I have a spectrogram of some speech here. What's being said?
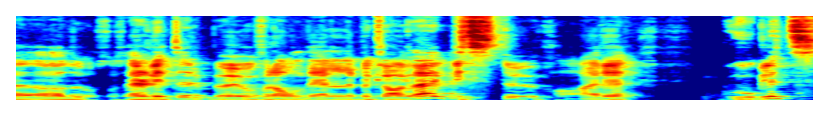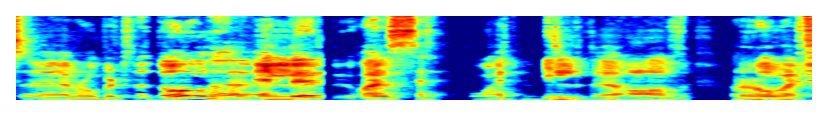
Og du også, kjære lytter, bør jo for all del beklage deg hvis du har googlet eh, Robert the Doll, eh, eller du har sett på et bilde av Robert.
